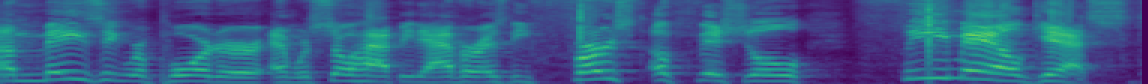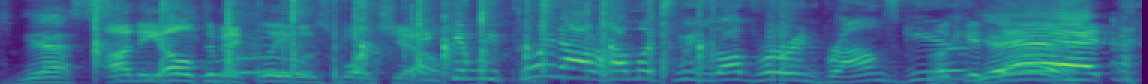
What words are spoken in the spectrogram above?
amazing reporter, and we're so happy to have her as the first official female guest Yes. on the Ultimate Cleveland Sports Show. And can we point out how much we love her in Browns gear? Look at Yeah. that.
